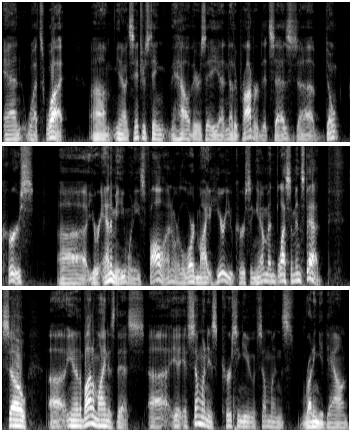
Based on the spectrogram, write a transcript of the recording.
and what's what. Um, you know, it's interesting how there's a another proverb that says, uh, "Don't curse uh, your enemy when he's fallen, or the Lord might hear you cursing him and bless him instead. So, uh, you know, the bottom line is this uh, if someone is cursing you, if someone's running you down,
